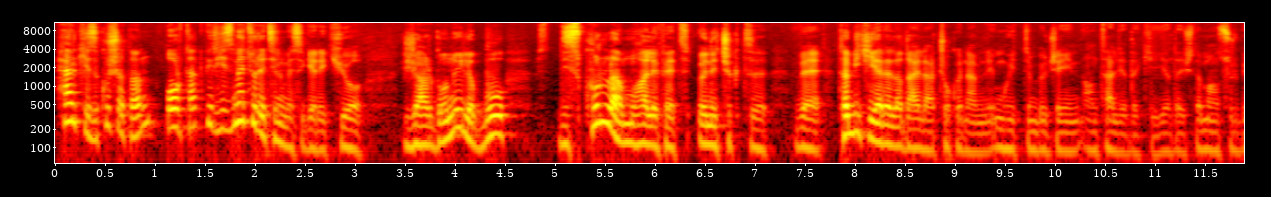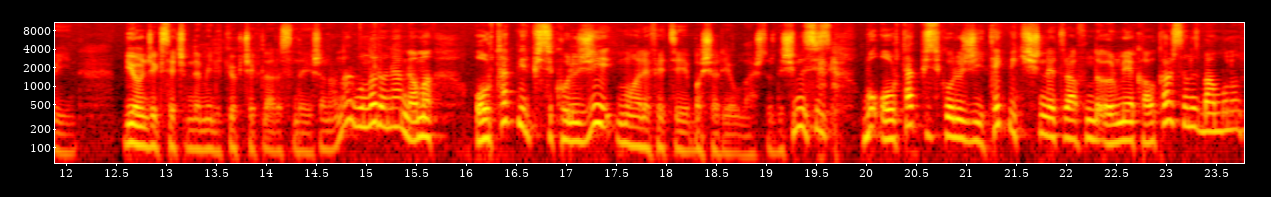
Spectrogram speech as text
Herkesi kuşatan ortak bir hizmet üretilmesi gerekiyor. Jargonuyla bu diskurla muhalefet öne çıktı ve tabii ki yerel adaylar çok önemli. Muhittin Böceğin Antalya'daki ya da işte Mansur Bey'in bir önceki seçimde Melik Gökçek'le arasında yaşananlar bunlar önemli ama ortak bir psikoloji muhalefeti başarıya ulaştırdı. Şimdi siz bu ortak psikolojiyi tek bir kişinin etrafında örmeye kalkarsanız ben bunun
